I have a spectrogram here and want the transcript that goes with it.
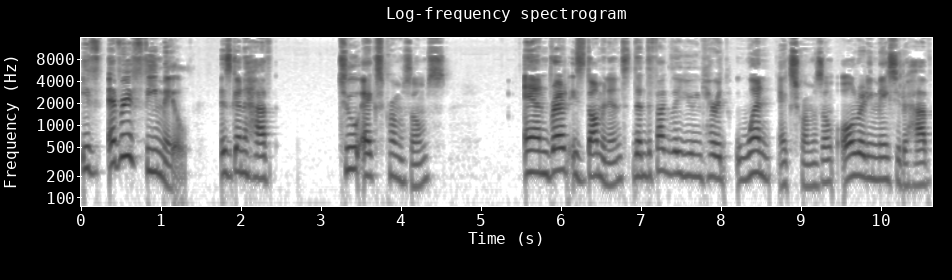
if every female is gonna have two X chromosomes and red is dominant, then the fact that you inherit one X chromosome already makes you to have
